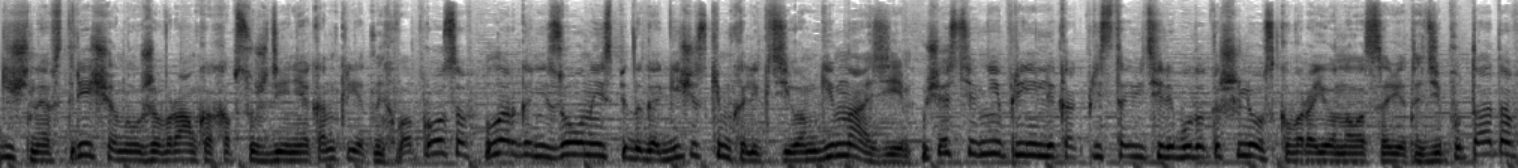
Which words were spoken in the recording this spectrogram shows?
Аналогичная встреча, но уже в рамках обсуждения конкретных вопросов, была организована и с педагогическим коллективом гимназии. Участие в ней приняли как представители Будокошелевского районного совета депутатов,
